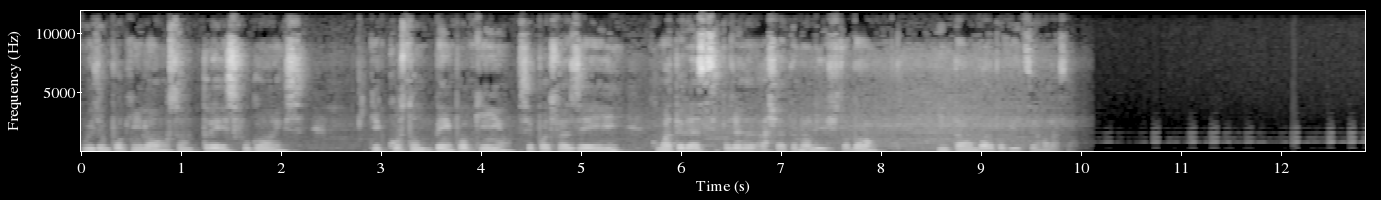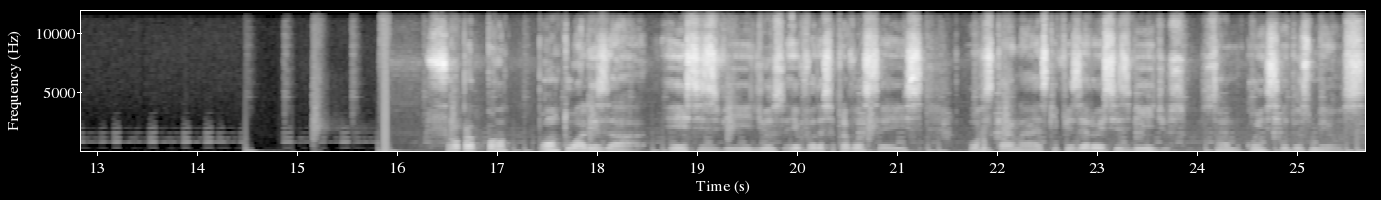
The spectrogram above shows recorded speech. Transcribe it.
o vídeo é um pouquinho longo, são três fogões que custam bem pouquinho. Você pode fazer aí com materiais que você pode achar até no lixo, tá bom? Então, bora pro vídeo, sem enrolação. Só para pontualizar esses vídeos, eu vou deixar para vocês os canais que fizeram esses vídeos são conhecidos meus,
